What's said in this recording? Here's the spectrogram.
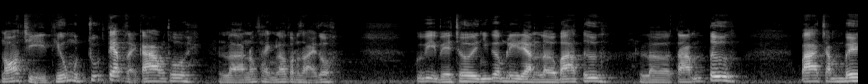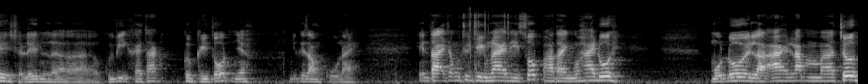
nó chỉ thiếu một chút tép giải cao thôi là nó thành loa toàn giải rồi. Quý vị về chơi những âm ly đèn L34 L84 300B trở lên là quý vị khai thác cực kỳ tốt nhé, những cái dòng củ này. Hiện tại trong chương trình này thì shop Hà Thành có hai đôi. Một đôi là A25 trơn,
